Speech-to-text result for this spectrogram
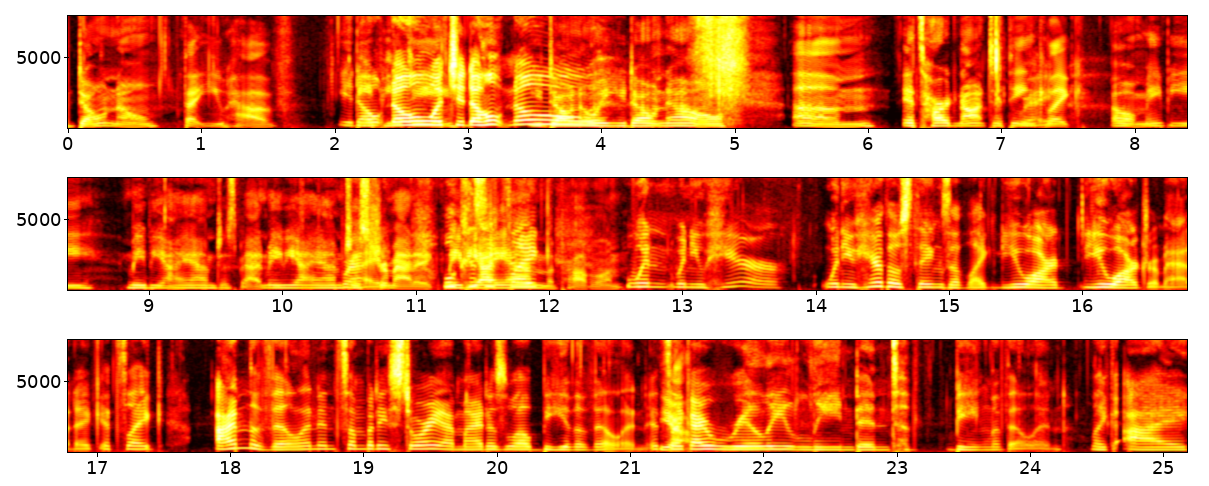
don't know that you have You don't know what you don't know. you don't know what you don't know, um, it's hard not to think Right. like, oh, maybe maybe I am just bad. Maybe I am just dramatic. Well, maybe I am like the problem. when when you hear when you hear those things of like you are you are dramatic, it's like I'm the villain in somebody's story, I might as well be the villain. It's Yeah. like I really leaned into being the villain. Like I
